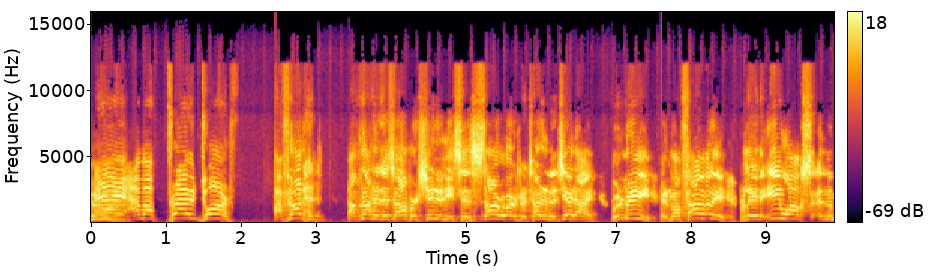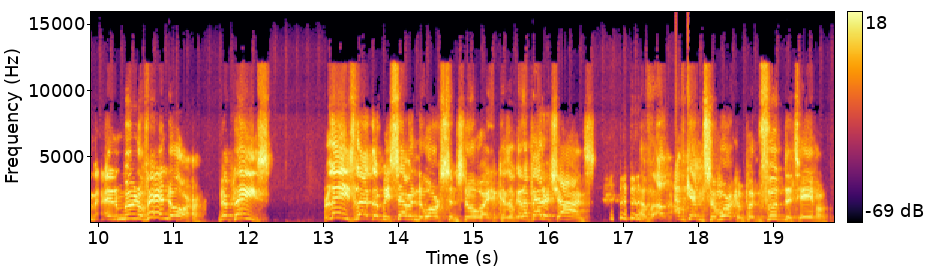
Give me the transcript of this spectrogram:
And I am a proud dwarf. I've not had I've not had this opportunity since Star Wars Return of the Jedi, where me and my family played Ewoks in the, in the moon of Endor. Now, please, please let there be seven dwarfs in Snow White because I've got a better chance of, of, of getting some work and putting food on the table.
